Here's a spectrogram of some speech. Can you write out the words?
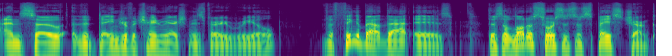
And so the danger of a chain reaction is very real. The thing about that is there's a lot of sources of space junk.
